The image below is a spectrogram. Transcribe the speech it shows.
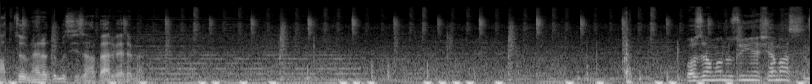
attığım her adımı size haber veremem. O zaman uzun yaşamazsın.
